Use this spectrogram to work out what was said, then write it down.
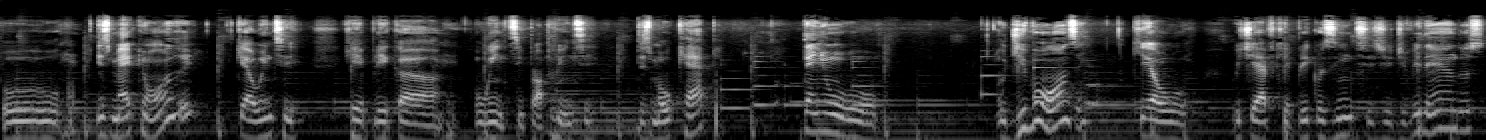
O SMAC 11, que é o índice que replica o índice, próprio índice de Small Cap. Tem o, o Divo 11, que é o, o ETF que replica os índices de dividendos.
